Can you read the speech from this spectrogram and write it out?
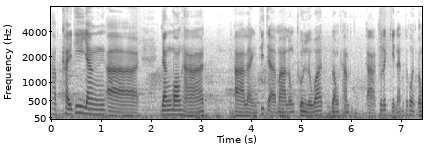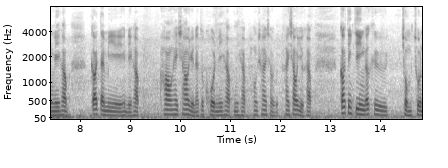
ครับใครที่ยังยังมองหาาแหล่งที่จะมาลงทุนหรือว่าลองทำธุรกิจนะทุกคนตรงนี้ครับ ก็จะมีนี่ครับห้องให้เช่าอยู่นะทุกคนนี่ครับนี่ครับห้องเช่าให้เช่าอยู่ครับ ก็จริงๆก็คือชุมชน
